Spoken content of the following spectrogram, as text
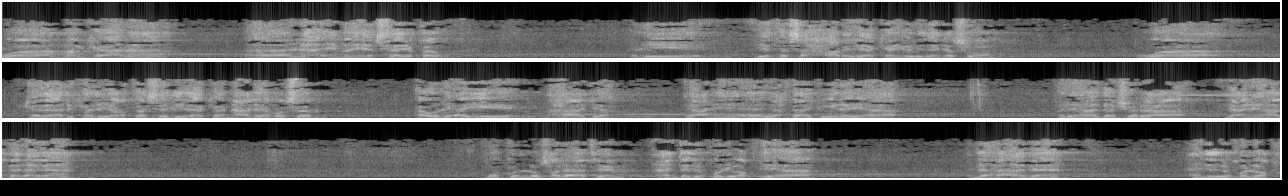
ومن كان نائما يستيقظ ليتسحر إذا كان يريد أن يصوم وكذلك ليغتسل إذا كان عليه غسل أو لأي حاجة يعني يحتاج إليها. فلهذا شرع يعني هذا الأذان. وكل صلاة عند دخول وقتها لها أذان عند دخول الوقت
